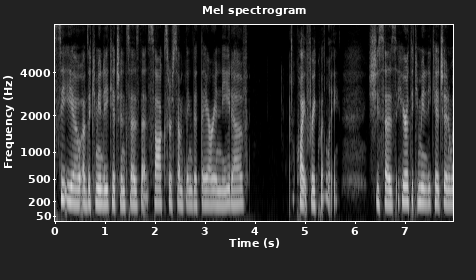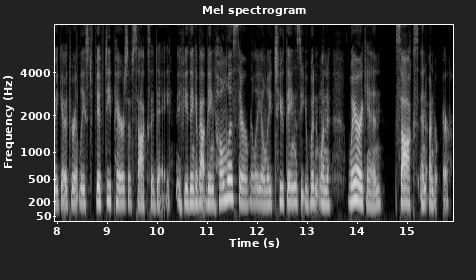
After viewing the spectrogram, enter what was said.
CEO of the community kitchen says that socks are something that they are in need of quite frequently. She says, Here at the community kitchen, we go through at least 50 pairs of socks a day. If you think about being homeless, there are really only two things that you wouldn't want to wear again socks and underwear.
